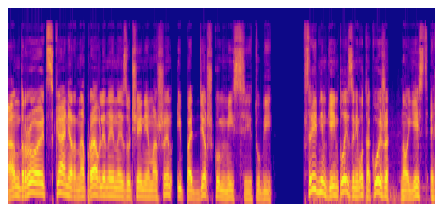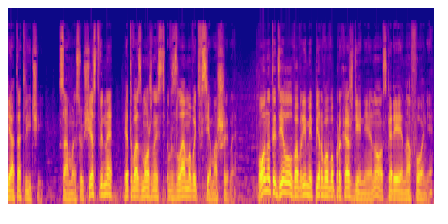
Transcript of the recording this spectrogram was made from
андроид-сканер, направленный на изучение машин и поддержку миссии Туби. В среднем геймплей за него такой же, но есть ряд отличий. Самое существенное — это возможность взламывать все машины. Он это делал во время первого прохождения, но скорее на фоне.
